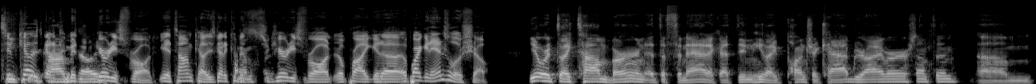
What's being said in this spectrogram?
Tim T- Kelly's got to commit Kelly? securities fraud. Yeah, Tom Kelly's got to commit Tom Kelly. securities fraud. He'll probably get a. He'll probably get Angelo's show. Yeah, or it's like Tom Byrne at the Fanatic. I didn't he like punch a cab driver or something? Um,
